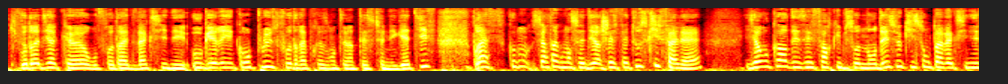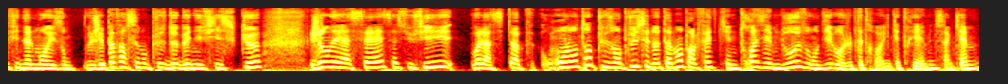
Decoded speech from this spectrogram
qui voudrait dire qu'il faudrait être vacciné ou guéri qu'en plus, il faudrait présenter un test négatif. Bref, certains commencent à dire, j'ai fait tout ce qu'il fallait. Il y a encore des efforts qui me sont demandés. Ceux qui sont pas vaccinés, finalement, ils ont, j'ai pas forcément plus de bénéfices que j'en ai assez, ça suffit. Voilà, stop. On, on l'entend de plus en plus et notamment par le fait qu'il y a une troisième dose. On dit, bon, je vais peut-être avoir une quatrième, une cinquième.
